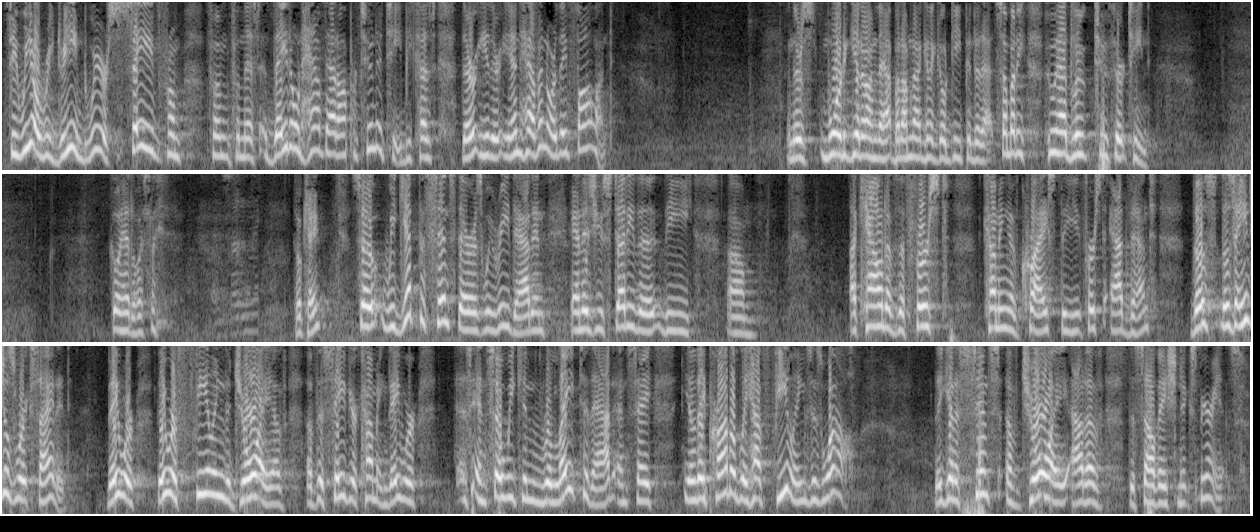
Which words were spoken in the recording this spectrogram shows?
See, we are redeemed. We are saved from, from, from this. They don't have that opportunity because they're either in heaven or they've fallen. And there's more to get on that, but I'm not going to go deep into that. Somebody who had Luke 2.13. Go ahead, Wesley. Okay? So we get the sense there as we read that, and, and as you study the, the um, account of the first coming of Christ, the first advent, those, those angels were excited. They were, they were feeling the joy of, of the Savior coming. They were, and so we can relate to that and say, you know, they probably have feelings as well. They get a sense of joy out of the salvation experience.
